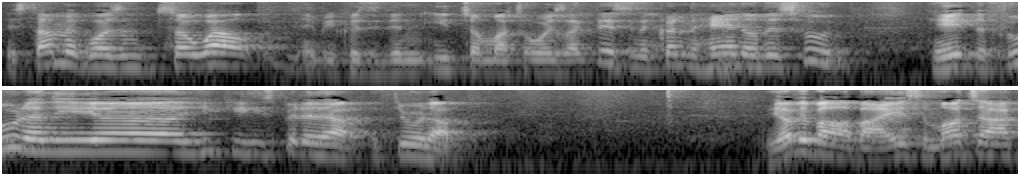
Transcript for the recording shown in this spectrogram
His stomach wasn't so well, maybe because he didn't eat so much always like this, and he couldn't handle this food. He ate the food and he, uh, he, he spit it out, he threw it up. The other Balabayas, Matzah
